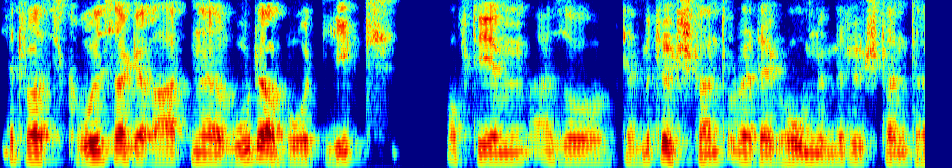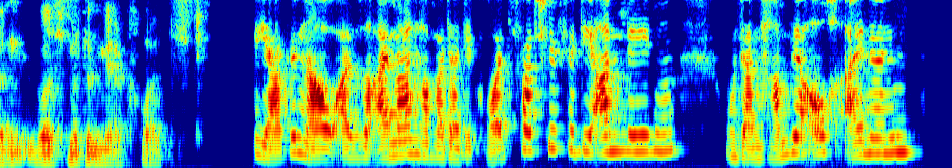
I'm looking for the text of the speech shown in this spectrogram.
etwas größer geratene Ruderboot liegt, auf dem also der Mittelstand oder der gehobene Mittelstand dann übers Mittelmeer kreuzt. Ja, genau. Also einmal haben wir da die Kreuzfahrtschiffe, die anlegen und dann haben wir auch einen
